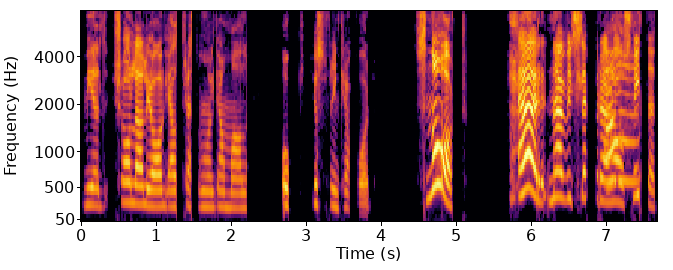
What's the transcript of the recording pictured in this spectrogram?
med Charlie Aliaga, jag är 13 år gammal och Josefin Crafoord. Snart är, när vi släpper det här avsnittet,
